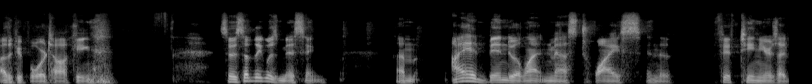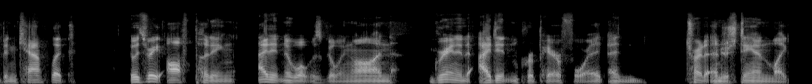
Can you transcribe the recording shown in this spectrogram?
Other people were talking. so something was missing. Um, I had been to a Latin Mass twice in the 15 years I'd been Catholic. It was very off putting. I didn't know what was going on. Granted, I didn't prepare for it and try to understand like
